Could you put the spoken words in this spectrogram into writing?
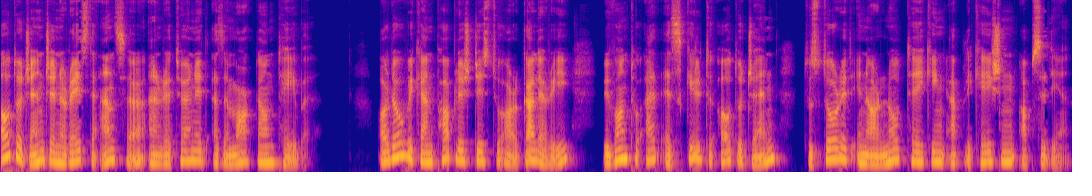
AutoGen generates the answer and return it as a markdown table. Although we can publish this to our gallery, we want to add a skill to AutoGen to store it in our note-taking application Obsidian,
